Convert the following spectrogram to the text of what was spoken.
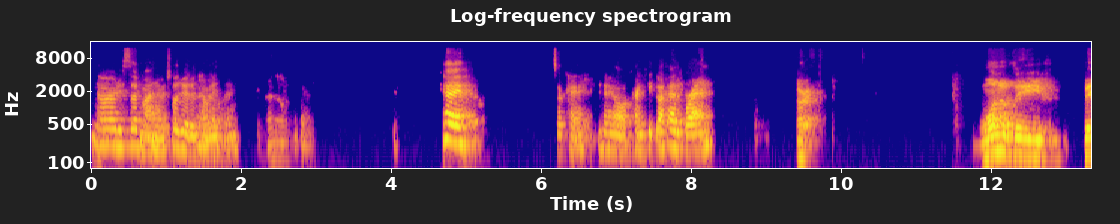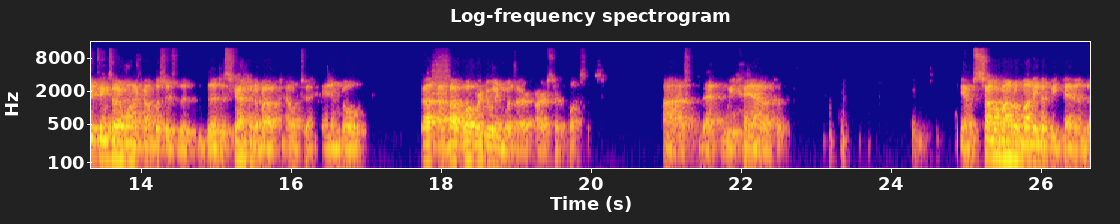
No, I already said mine. I told you I didn't have anything. I know. Okay. It's okay. I'm gonna go cranky. Go ahead, Brian. All right. One of the big things that I want to accomplish is the, the discussion about how to handle. About, about what we're doing with our, our surpluses. Uh, that we have. You know, some amount of money that we can.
